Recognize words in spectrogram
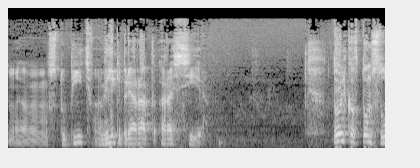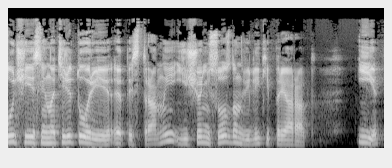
э, вступить в Великий Приорат России? Только в том случае, если на территории этой страны еще не создан Великий Приорат. И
